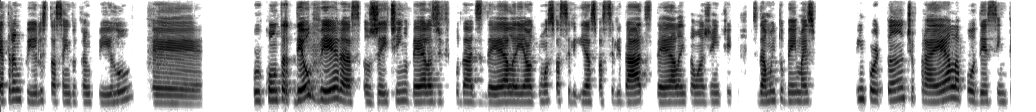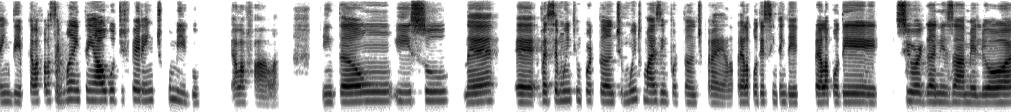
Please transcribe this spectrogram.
é, tranquilo, está sendo tranquilo, por conta de eu ver as, o jeitinho dela, as dificuldades dela e algumas e as facilidades dela, então a gente se dá muito bem, mas importante para ela poder se entender, porque ela fala assim, mãe, tem algo diferente comigo, ela fala. Então, isso, né, é, vai ser muito importante, muito mais importante para ela, para ela poder se entender, para ela poder se organizar melhor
